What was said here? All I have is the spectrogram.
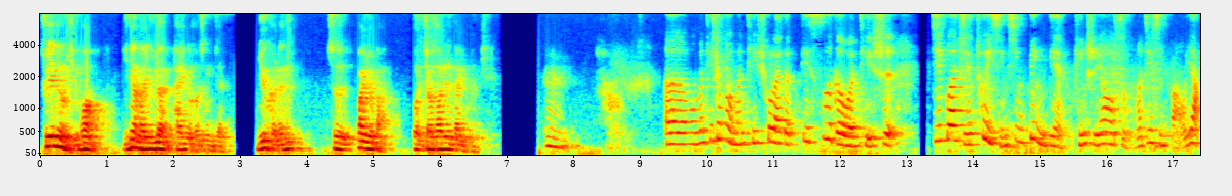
出现这种情况，一定要来医院拍一个核磁共振，有可能是半月板或者交叉韧带有问题。嗯，好，呃，我们听众朋友们提出来的第四个问题是。膝关节退行性病变，平时要怎么进行保养？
